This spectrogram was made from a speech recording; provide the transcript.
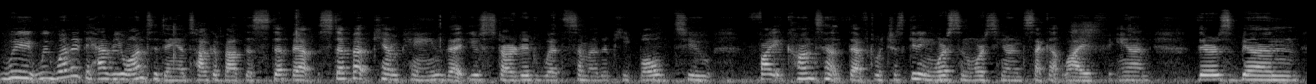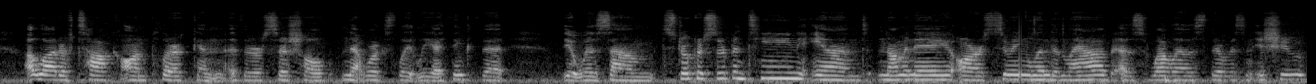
we we wanted to have you on today and talk about the Step Up Step Up campaign that you started with some other people to fight content theft, which is getting worse and worse here in Second Life. And there's been a lot of talk on Plurk and other social networks lately. I think that it was um, Stroker Serpentine and Nomine are suing Linden Lab, as well as there was an issue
